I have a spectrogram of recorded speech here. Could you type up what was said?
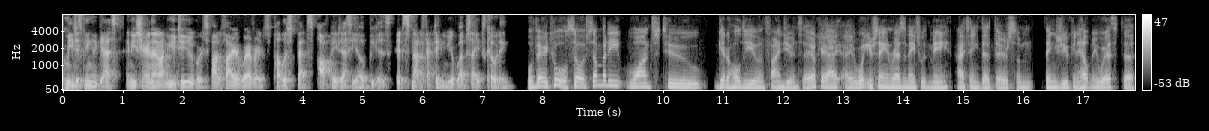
me just being a guest and you sharing that on YouTube or Spotify or wherever it's published, that's off page SEO because it's not affecting your website's coding. Well, very cool. So if somebody wants to get a hold of you and find you and say, okay, I, I what you're saying resonates with me. I think that there's some things you can help me with to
